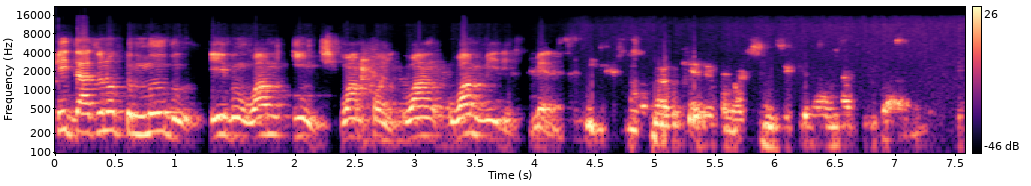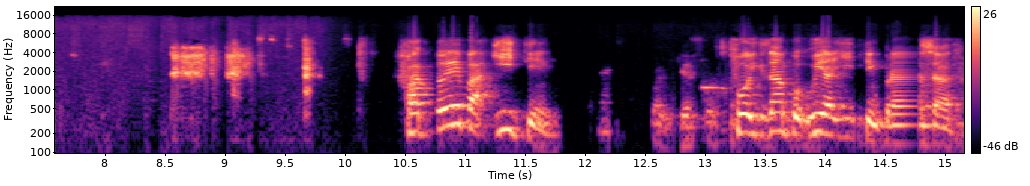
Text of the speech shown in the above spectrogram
He does not move even one inch, one point, one, one millimeter. Whatever eating, for example, we are eating prasada.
